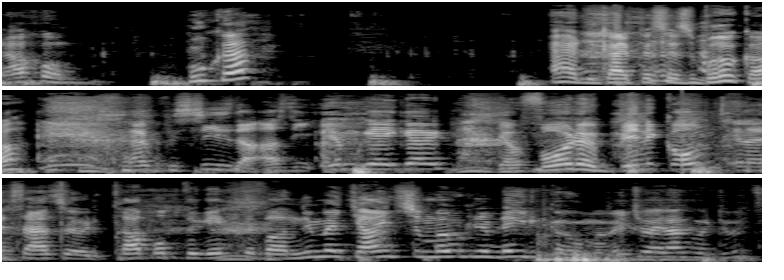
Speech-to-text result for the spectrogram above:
Nou, gewoon boeken. En die guy pist in zijn broek, hoor. Ja, precies dat. Als die inbreker jouw voordeur binnenkomt en hij staat zo de trap op te richten van nu met je handjes omhoog naar beneden komen. Weet je wat je dan gewoon doet?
